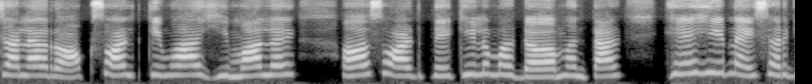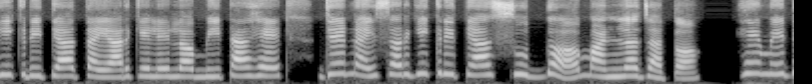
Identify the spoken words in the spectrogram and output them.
ज्याला रॉक सॉल्ट किंवा हिमालय सॉल्ट देखील म्हणतात. हे ही नैसर्गिकरित्या तयार केलेलं मीठ आहे जे नैसर्गिकरित्या शुद्ध मानलं जातं. हे मीठ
